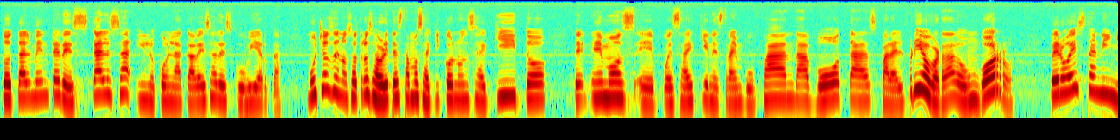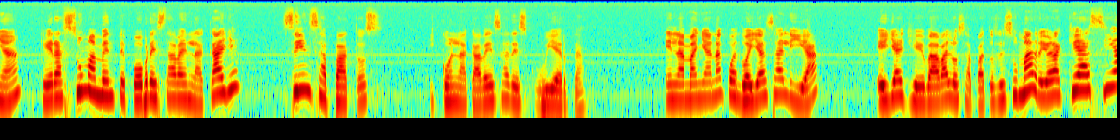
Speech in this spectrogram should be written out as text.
totalmente descalza y con la cabeza descubierta. Muchos de nosotros ahorita estamos aquí con un saquito, tenemos, eh, pues hay quienes traen bufanda, botas para el frío, ¿verdad? O un gorro. Pero esta niña, que era sumamente pobre, estaba en la calle sin zapatos y con la cabeza descubierta. En la mañana cuando ella salía, ella llevaba los zapatos de su madre. Y ahora, ¿qué hacía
